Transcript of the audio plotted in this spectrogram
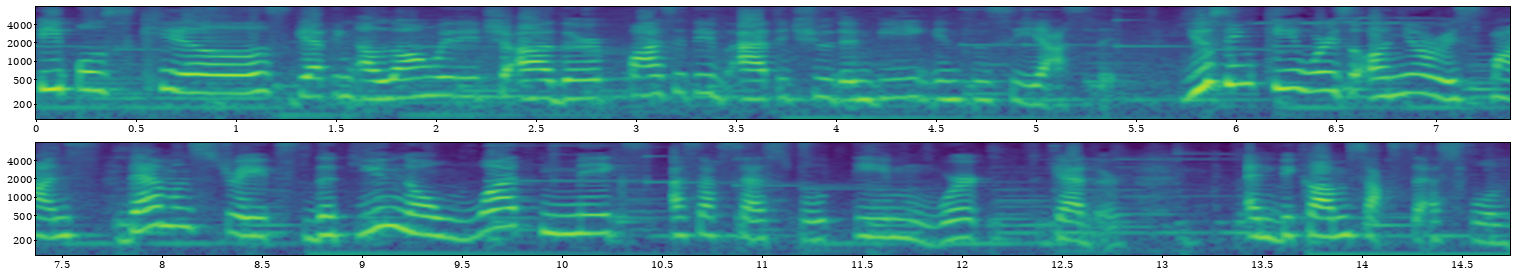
people skills, getting along with each other, positive attitude, and being enthusiastic. Using keywords on your response demonstrates that you know what makes a successful team work together and become successful.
